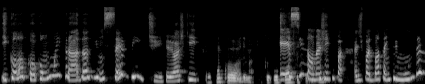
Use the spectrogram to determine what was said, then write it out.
E colocou como uma entrada de um ceviche, entendeu? Acho que. Eu concordo, mano. Esse nome a gente, a gente pode botar entre muitas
